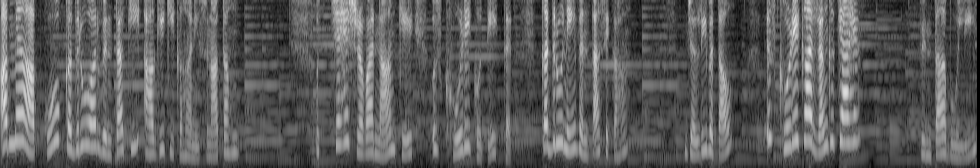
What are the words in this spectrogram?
अब मैं आपको कदरू और विंता की आगे की कहानी सुनाता हूँ। उच्चह श्रवा नाम के उस घोड़े को देखकर कदरू ने विंता से कहा, जल्दी बताओ इस घोड़े का रंग क्या है? विंता बोली,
